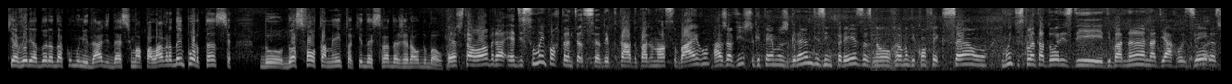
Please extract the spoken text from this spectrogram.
que a vereadora da comunidade desse uma palavra da importância do, do, asfaltamento aqui da Estrada Geral do Baú. Esta obra é de suma importância, deputado, para o nosso bairro. Haja visto que temos grandes empresas no ramo de confecção, muitos plantadores de, de banana, de arrozeiras,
